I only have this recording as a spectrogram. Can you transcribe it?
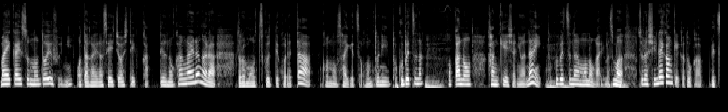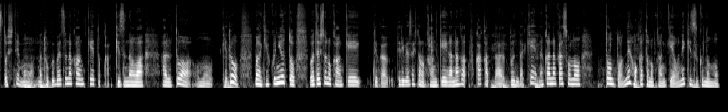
毎回そのどういうふうにお互いが成長していくかっていうのを考えながらドラマを作ってこれたこの歳月は本当に特別なうん。他の関係者にはない特別なものがあります。まあそれは信頼関係かどうかは別としても、う特別な関係とか絆はあるとは思うけど、うん。まあ逆に言うと私との関係っていうかテレビ朝日との関係が長深かった分だけ、うん。なかなかそのトントンね他との関係をね築くのも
